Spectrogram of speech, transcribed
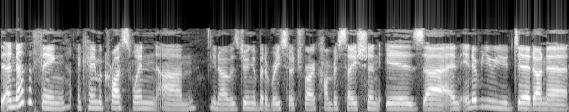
Another thing I came across when, um, you know, I was doing a bit of research for our conversation is uh, an interview you did on a,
